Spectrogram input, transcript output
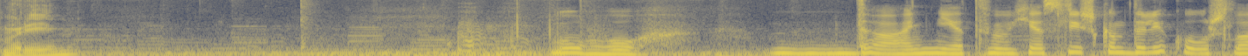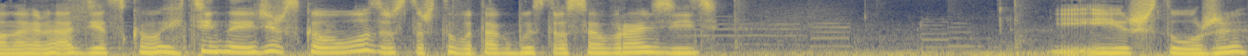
время. Ого. Да, нет, я слишком далеко ушла, наверное, от детского и тинейджерского возраста, чтобы так быстро сообразить. И, и что же?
